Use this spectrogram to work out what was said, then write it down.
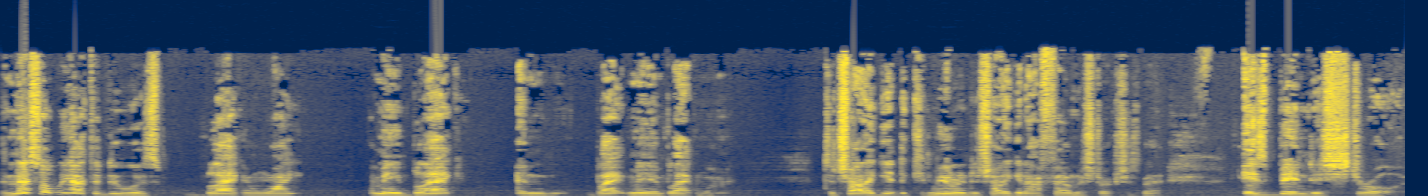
And that's what we have to do as black and white. I mean, black and black men, black women, to try to get the community, to try to get our family structures back. It's been destroyed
